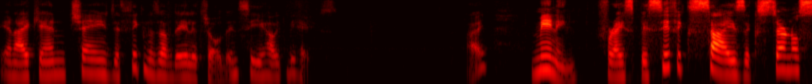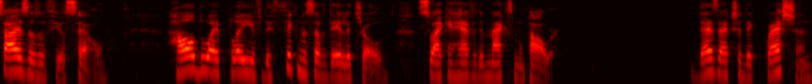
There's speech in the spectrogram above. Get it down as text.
and I can change the thickness of the electrode and see how it behaves. Right? Meaning, for a specific size, external size of the fuel cell, how do I play with the thickness of the electrode so I can have the maximum power? That's actually the question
